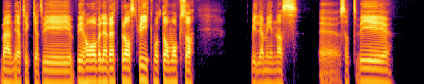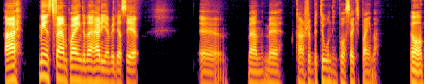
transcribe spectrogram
men jag tycker att vi, vi har väl en rätt bra streak mot dem också. Vill jag minnas. Eh, så att vi. Nej, minst fem poäng den här helgen vill jag se. Eh, men med kanske betoning på sex poäng då. Ja,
